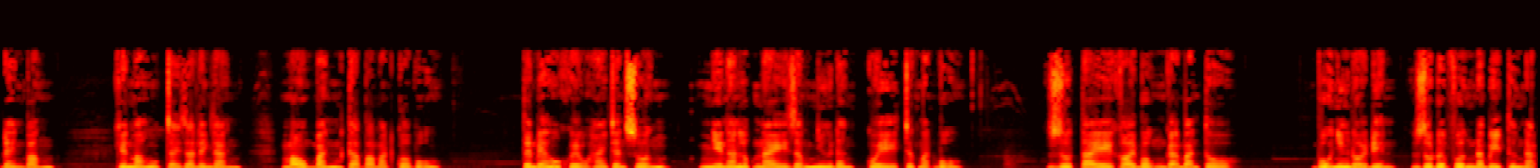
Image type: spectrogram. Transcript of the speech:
đen bóng, khiến máu chảy ra linh láng. Máu bắn cả vào mặt của Vũ. Tên béo khuỵu hai chân xuống, nhìn hắn lúc này giống như đang quỳ trước mặt Vũ. Rút tay khỏi bụng gã bạn tù. Vũ như nổi điên, dù đối phương đã bị thương nặng.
